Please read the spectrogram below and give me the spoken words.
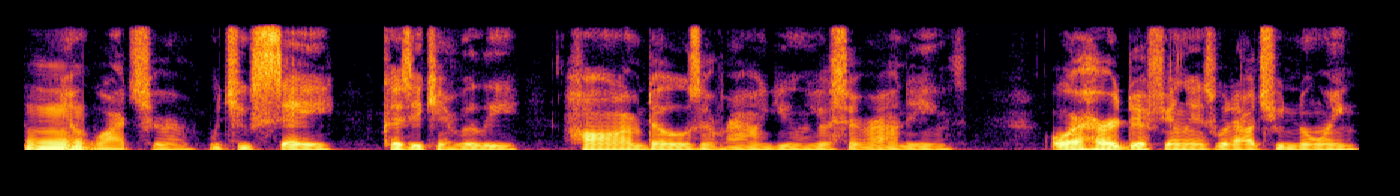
Mm. and watch your what you say, cause it can really harm those around you and your surroundings, or hurt their feelings without you knowing.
